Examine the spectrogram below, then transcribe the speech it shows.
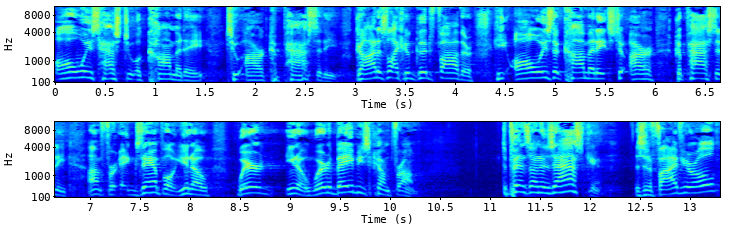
always has to accommodate to our capacity. God is like a good father, He always accommodates to our capacity. Um, for example, you know, where, you know, where do babies come from? Depends on who's asking. Is it a five year old?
